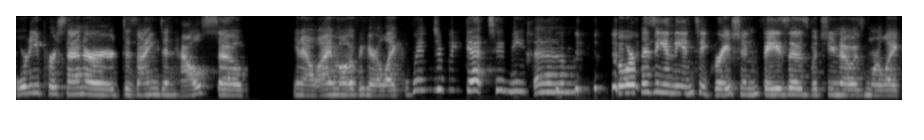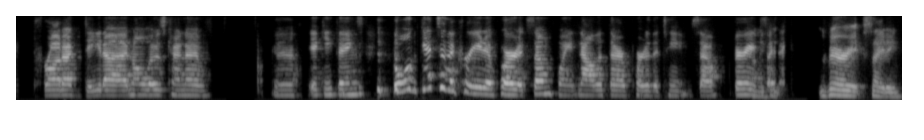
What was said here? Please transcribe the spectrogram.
40% are designed in house. So you know, I'm over here like, when do we get to meet them? but we're busy in the integration phases, which you know is more like product data and all those kind of eh, icky things. but we'll get to the creative part at some point now that they're part of the team. So very exciting. Very exciting.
